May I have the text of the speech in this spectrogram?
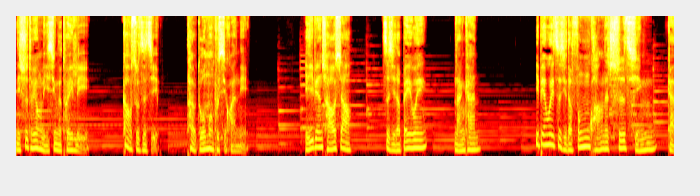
你试图用理性的推理，告诉自己，他有多么不喜欢你，你一边嘲笑。自己的卑微、难堪，一边为自己的疯狂的痴情感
